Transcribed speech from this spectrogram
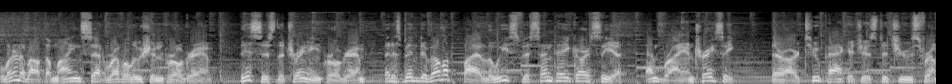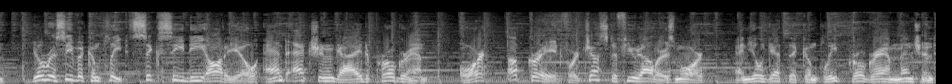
Learn about the Mindset Revolution program. This is the training program that has been developed by Luis Vicente Garcia and Brian Tracy. There are two packages to choose from. You'll receive a complete 6 CD audio and action guide program, or upgrade for just a few dollars more, and you'll get the complete program mentioned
